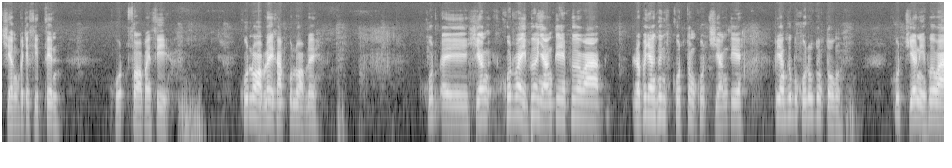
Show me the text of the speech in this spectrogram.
เฉียงไปจักสิบเส้น ขุดซอไปสิขุดรอบเลยครับขุดรอบเลยขุดไอเฉียงขุดไว้เพื่อยังที่เพื่อว่า เราไปยังถึงขุดต้องขุดเฉียงที่ไปยังคือบุขุดลูกตรงตรงขุดเฉียงนี่เพื่อว่า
